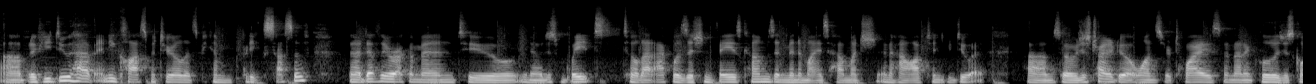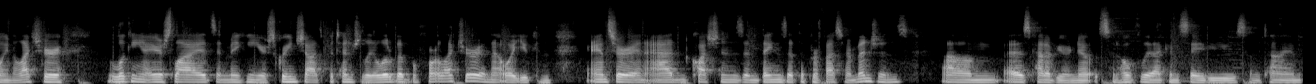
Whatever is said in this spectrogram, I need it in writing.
Uh, but if you do have any class material that's become pretty excessive, then I definitely recommend to you know just wait till that acquisition phase comes and minimize how much and how often you do it. Um, so just try to do it once or twice, and that includes just going to lecture, looking at your slides and making your screenshots potentially a little bit before lecture and that way you can answer and add questions and things that the professor mentions um, as kind of your notes and hopefully that can save you some time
